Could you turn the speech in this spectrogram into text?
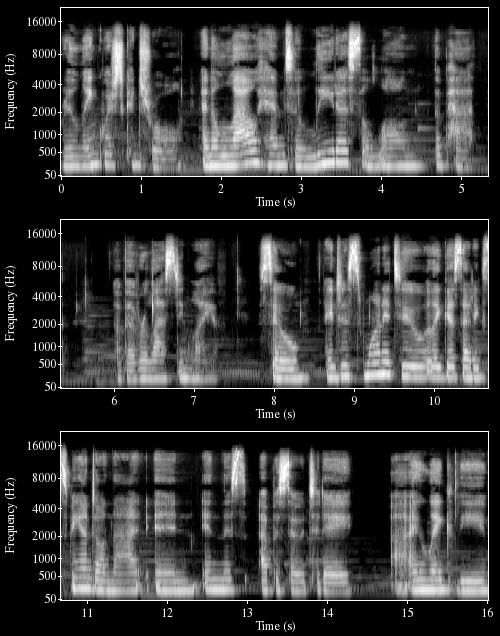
relinquish control, and allow Him to lead us along the path of everlasting life. So I just wanted to, like I said, expand on that in in this episode today. Uh, I like the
